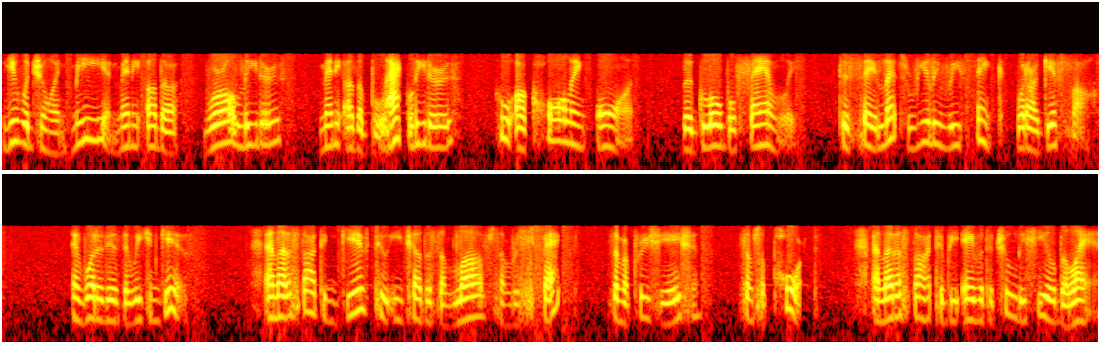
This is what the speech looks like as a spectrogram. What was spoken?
you would join me and many other world leaders, many other black leaders, who are calling on the global family to say, let's really rethink what our gifts are and what it is that we can give. And let us start to give to each other some love, some respect, some appreciation, some support. And let us start to be able to truly heal the land.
